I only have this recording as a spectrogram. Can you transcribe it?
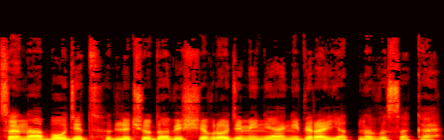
Цена будет для чудовища вроде меня невероятно высока.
